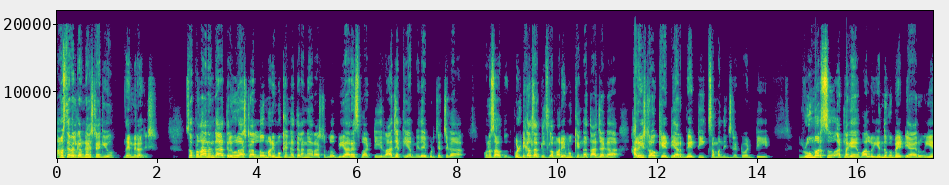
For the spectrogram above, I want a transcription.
నమస్తే వెల్కమ్ టు హ్యాష్ ట్యాగ్ యూ. నేను మీ రాజేష్. సో ప్రధానంగా తెలుగు రాష్ట్రాల్లో మరి ముఖ్యంగా తెలంగాణ రాష్ట్రంలో బీఆర్ఎస్ పార్టీ రాజకీయం మీద ఇప్పుడు చర్చగా కొనసాగుతుంది. పొలిటికల్ సర్కిల్స్లో మరీ ముఖ్యంగా తాజాగా హరీష్ రావు కేటీఆర్ భేటీకి సంబంధించినటువంటి రూమర్స్ అట్లాగే వాళ్ళు ఎందుకు భేటీ అయ్యారు ఏ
